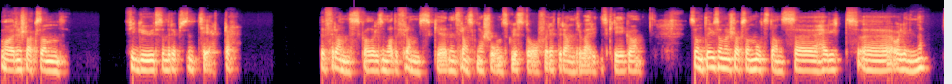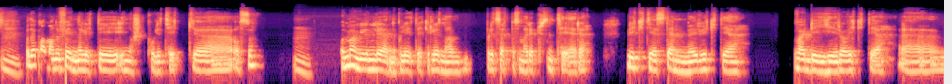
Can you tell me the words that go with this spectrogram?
var en slags sånn figur som representerte det franske, og liksom hva franske, den franske nasjonen skulle stå for etter andre verdenskrig. og Sånne ting som en slags sånn motstandshelt og lignende. Mm. Og Det kan man jo finne litt i, i norsk politikk også. Mm hvor mange ledende politikere liksom har blitt sett på som å representere viktige stemmer, viktige verdier og viktige eh,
